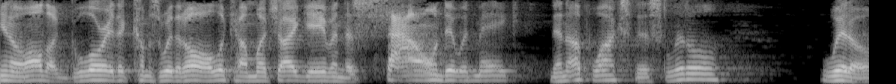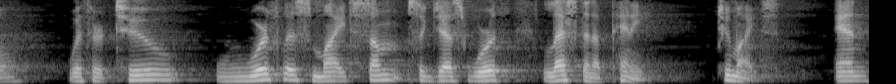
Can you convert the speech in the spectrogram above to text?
you know, all the glory that comes with it all. Look how much I gave and the sound it would make. Then up walks this little widow with her two worthless mites. Some suggest worth less than a penny. Two mites. And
